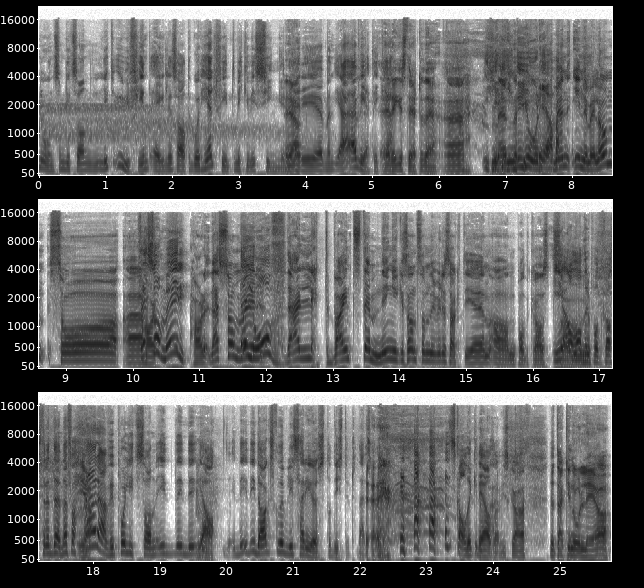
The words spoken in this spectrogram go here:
noen som litt sånn litt ufint egentlig sa at det går helt fint om ikke vi synger Ja. mer i Men jeg, jeg vet ikke. Jeg registrerte det. Eh, Du gjorde ja. men innimellom så uh, For det er har- sommer! Har det, det er sommer. Det er lov! Det er lettbeint stemning, ikke sant? Som de ville sagt i en annen podkast. I alle andre podkaster enn denne. For Ja. her er vi på litt sånn i, i, Ja. I, dag skal det bli seriøst og dystert. Nei, det skal det skal ikke det, altså. Vi skal, dette er ikke noe å le av.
